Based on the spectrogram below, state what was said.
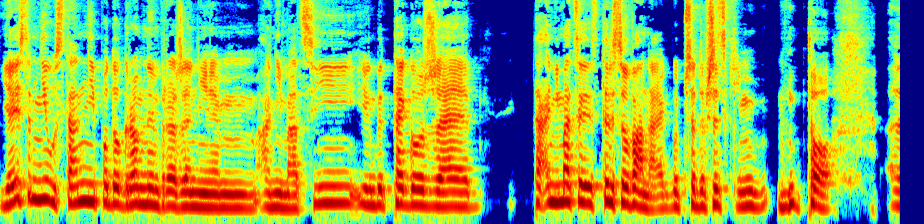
Ja jestem nieustannie pod ogromnym wrażeniem animacji, jakby tego, że ta animacja jest rysowana, jakby przede wszystkim to. E,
